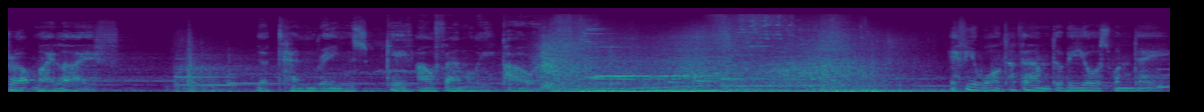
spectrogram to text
Throughout my life, the Ten Rings gave our family power. If you want them to be yours one day,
